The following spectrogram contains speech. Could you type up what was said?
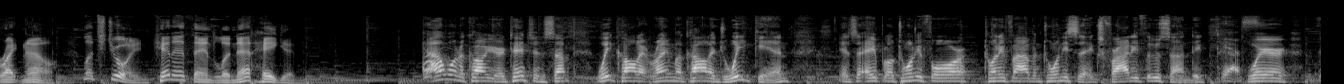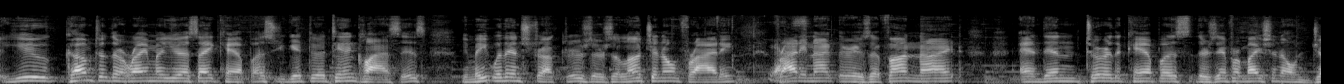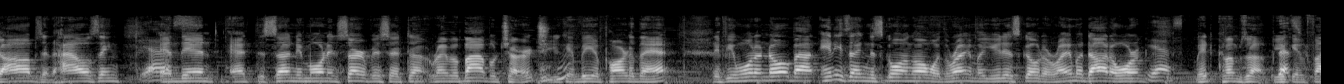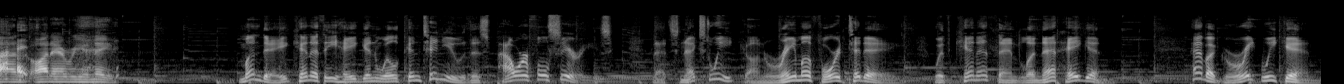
Right now, let's join Kenneth and Lynette Hagin. I want to call your attention to something. We call it Rhema College Weekend. It's April 24, 25, and 26, Friday through Sunday, yes. where you come to the Rhema USA campus, you get to attend classes, you meet with instructors, there's a luncheon on Friday. Yes. Friday night there is a fun night and then tour the campus. There's information on jobs and housing. Yes. And then at the Sunday morning service at the Rhema Bible Church, mm-hmm. you can be a part of that. If you want to know about anything that's going on with Rhema, you just go to rhema.org. Yes. It comes up. You that's can find right. whatever you need. Monday, Kenneth E. Hagin will continue this powerful series. That's next week on Rhema for Today with Kenneth and Lynette Hagin. Have a great weekend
